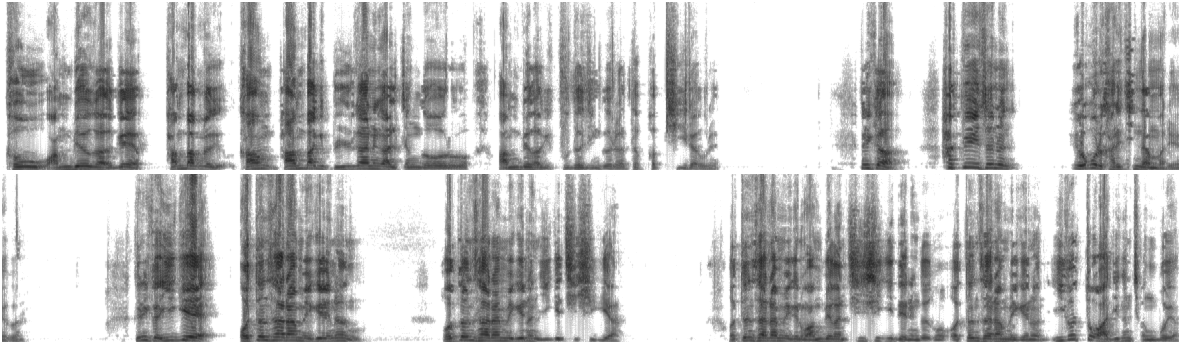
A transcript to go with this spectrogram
그 완벽하게 반박, 반박이 불가능할 정도로 완벽하게 굳어진 거를 또 법칙이라고 그래. 그러니까 학교에서는 요거를 가르친단 말이에요, 그걸. 그러니까 이게 어떤 사람에게는 어떤 사람에게는 이게 지식이야. 어떤 사람에게는 완벽한 지식이 되는 거고 어떤 사람에게는 이것도 아직은 정보야.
